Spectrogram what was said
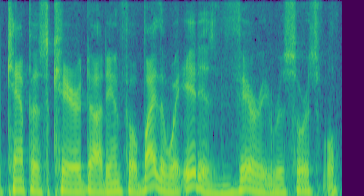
compasscare.info. By the way, it is very resourceful.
